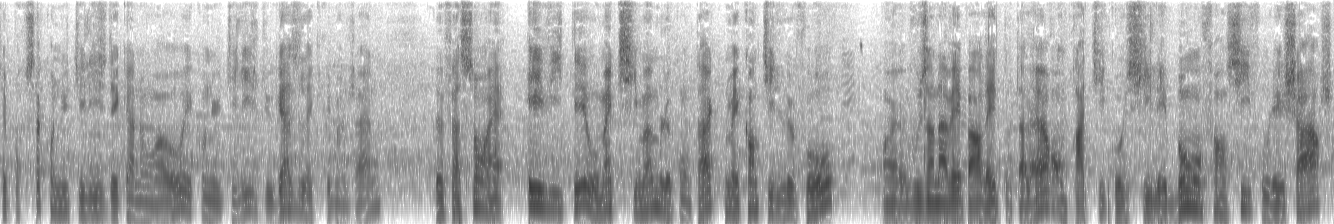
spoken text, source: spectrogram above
C'est pour ça qu'on utilise des canons à eau et qu'on utilise du gaz lacrymogène de façon à éviter au maximum le contact, mais quand il le faut, euh, vous en avez parlé tout à l'heure, on pratique aussi les bons offensifs ou les charges.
